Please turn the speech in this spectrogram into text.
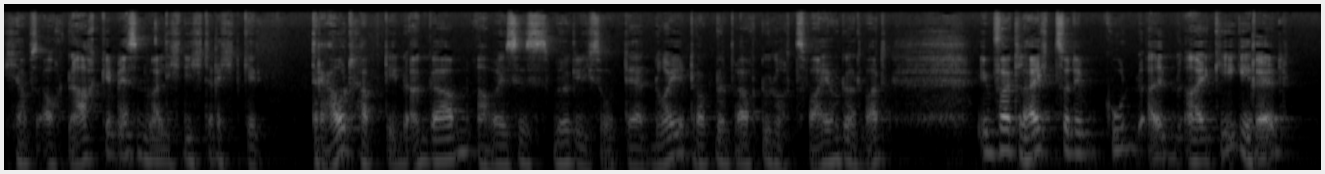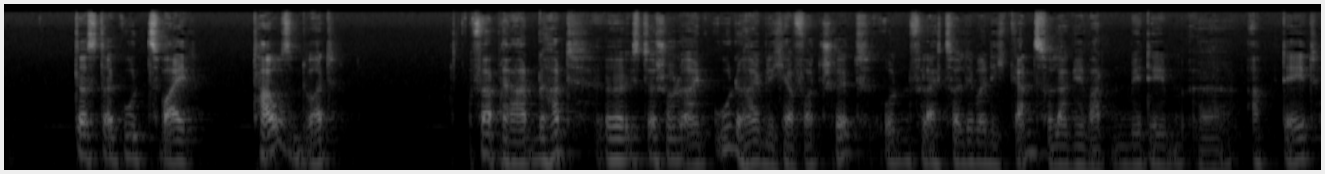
Ich habe es auch nachgemessen, weil ich nicht recht getraut habe den Angaben, aber es ist wirklich so. Der neue Trockner braucht nur noch 200 Watt. Im Vergleich zu dem guten alten AEG-Gerät, das da gut 2000 Watt verbraten hat, äh, ist das schon ein unheimlicher Fortschritt und vielleicht sollte man nicht ganz so lange warten mit dem äh, Update.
